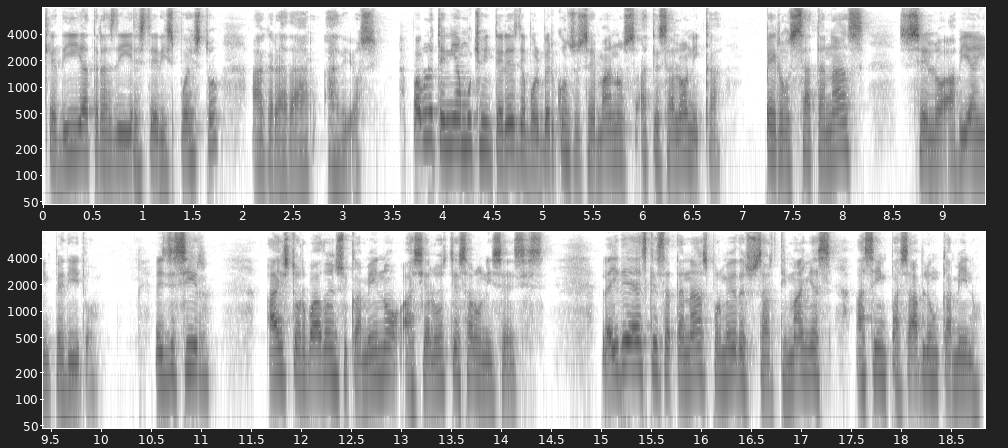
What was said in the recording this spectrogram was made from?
que día tras día esté dispuesto a agradar a Dios. Pablo tenía mucho interés de volver con sus hermanos a Tesalónica, pero Satanás se lo había impedido. Es decir, ha estorbado en su camino hacia los tesalonicenses. La idea es que Satanás, por medio de sus artimañas, hace impasable un camino.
